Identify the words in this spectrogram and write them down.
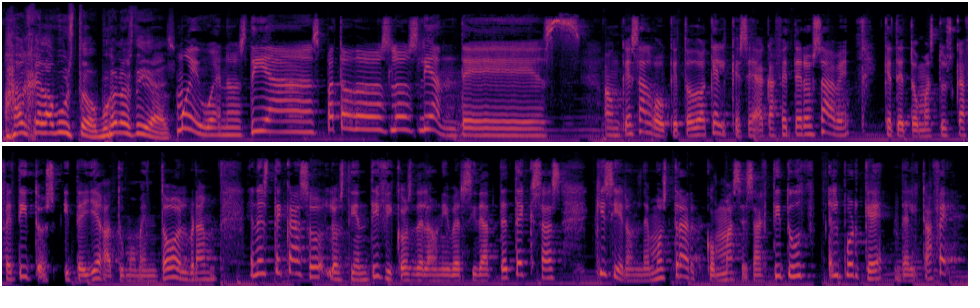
Ángela Busto, buenos días. Muy buenos días para todos los liantes. Aunque es algo que todo aquel que sea cafetero sabe, que te tomas tus cafetitos y te llega tu momento Olbran, en este caso los científicos de la Universidad de Texas quisieron demostrar con más exactitud el porqué del café,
